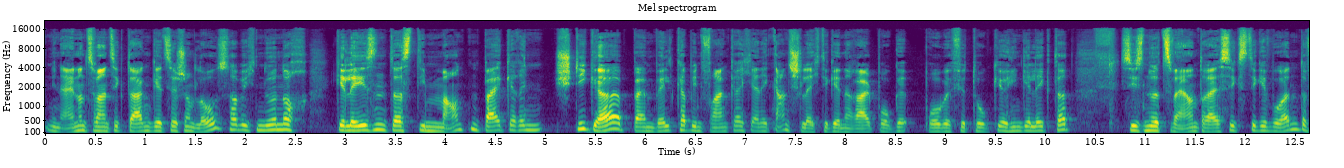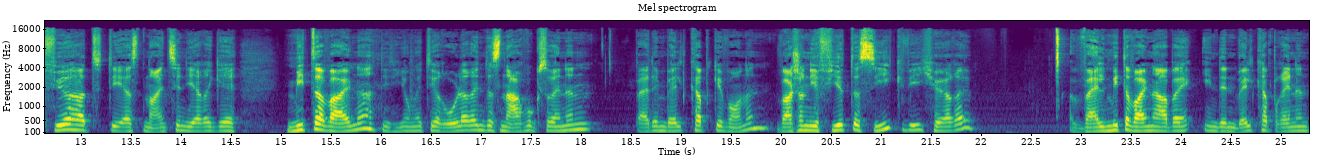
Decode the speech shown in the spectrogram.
in 21 Tagen geht es ja schon los, habe ich nur noch gelesen, dass die Mountainbikerin Stiger beim Weltcup in Frankreich eine ganz schlechte Generalprobe für Tokio hingelegt hat. Sie ist nur 32. geworden. Dafür hat die erst 19-jährige Mitta Wallner, die junge Tirolerin, das Nachwuchsrennen bei dem Weltcup gewonnen. War schon ihr vierter Sieg, wie ich höre, weil Wallner aber in den Weltcuprennen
